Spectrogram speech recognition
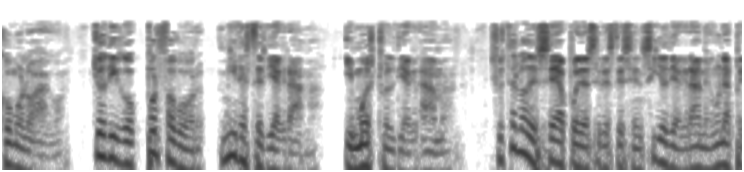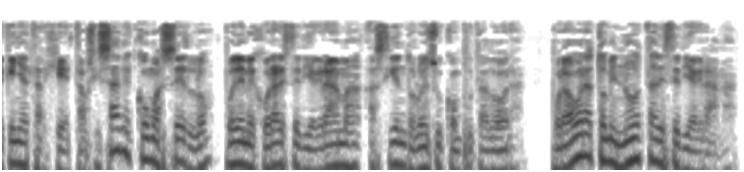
cómo lo hago. Yo digo, por favor, mire este diagrama. Y muestro el diagrama. Si usted lo desea, puede hacer este sencillo diagrama en una pequeña tarjeta o si sabe cómo hacerlo, puede mejorar este diagrama haciéndolo en su computadora. Por ahora tome nota de este diagrama.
